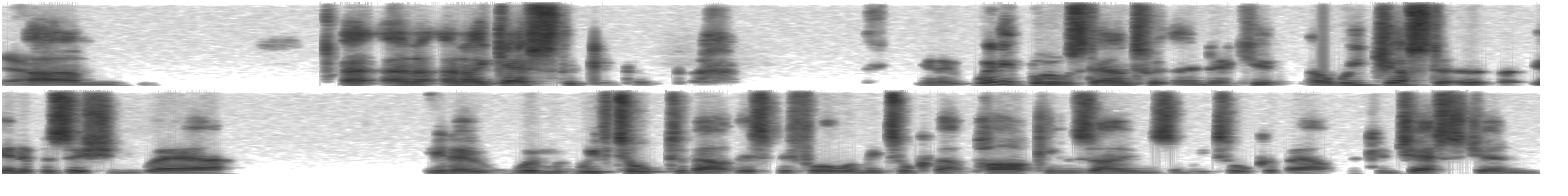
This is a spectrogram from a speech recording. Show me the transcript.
yeah Um, and and I guess the you know when it boils down to it, though, Nick, are we just a, in a position where you know when we've talked about this before, when we talk about parking zones and we talk about the congestion,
